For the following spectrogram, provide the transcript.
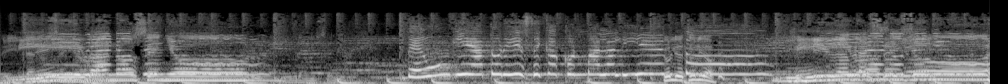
Líbranos, Señor. De un guía turístico con mal aliento. Tulio, Tulio. Líbranos, Señor.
